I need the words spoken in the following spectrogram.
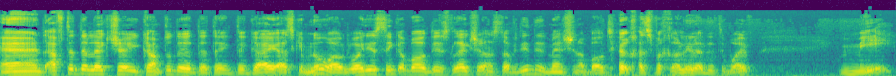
And after the lecture, he come to the, the, the, the guy, ask him, no, why do you think about this lecture and stuff? He didn't mention about the wife. Me?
